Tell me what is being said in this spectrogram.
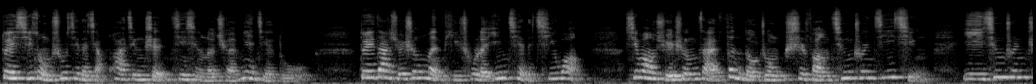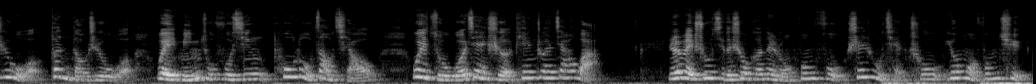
对习总书记的讲话精神进行了全面解读，对大学生们提出了殷切的期望。希望学生在奋斗中释放青春激情，以青春之我、奋斗之我为民族复兴铺路造桥，为祖国建设添砖加瓦。任委书记的授课内容丰富、深入浅出、幽默风趣，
